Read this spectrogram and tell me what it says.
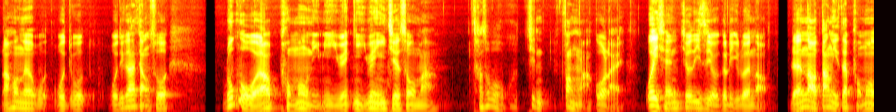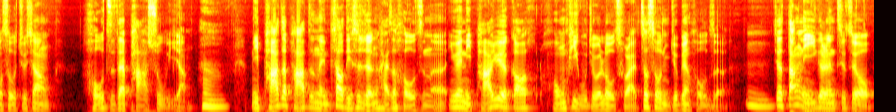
然后呢，我我我。我就跟他讲说，如果我要 promote 你，你愿你愿意接受吗？他说我进放马过来。我以前就一直有一个理论哦，人哦，当你在 promote 的时候，就像猴子在爬树一样。嗯，你爬着爬着呢，你到底是人还是猴子呢？因为你爬越高，红屁股就会露出来，这时候你就变猴子了。嗯，就当你一个人就只有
